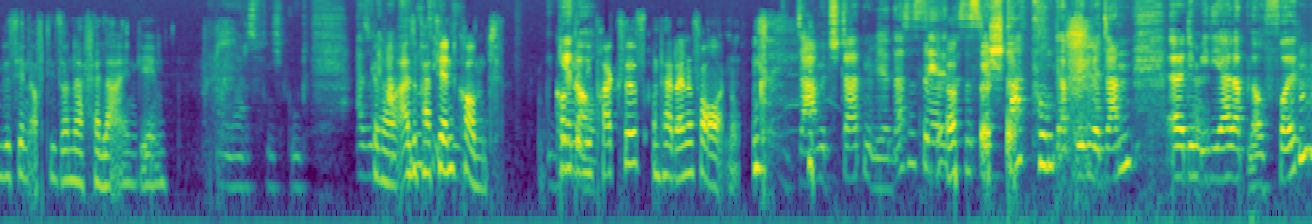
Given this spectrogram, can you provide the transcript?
ein bisschen auf die Sonderfälle eingehen. Oh ja, das finde ich gut. Also genau, also Patient kommt kommt genau. in die Praxis und hat eine Verordnung. Damit starten wir. Das ist der, das ist der Startpunkt, ab dem wir dann äh, dem Idealablauf folgen.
